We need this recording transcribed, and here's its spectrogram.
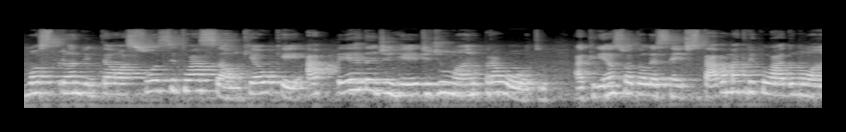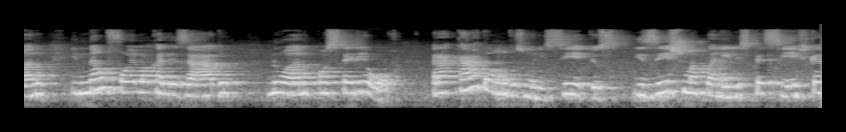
mostrando então a sua situação, que é o que? A perda de rede de um ano para o outro. A criança ou adolescente estava matriculado no ano e não foi localizado no ano posterior. Para cada um dos municípios, existe uma planilha específica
